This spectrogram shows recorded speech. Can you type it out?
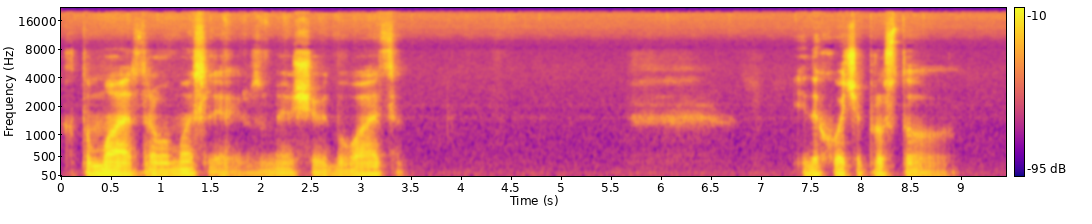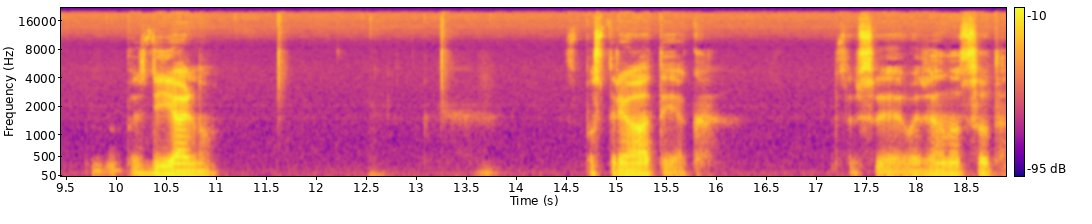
Хто має здравомислля і розуміє, що відбувається. І не хоче просто бездіяльно спостерігати, як це все вижено суд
